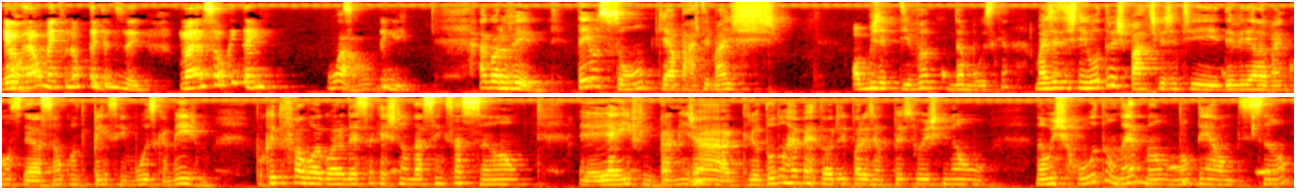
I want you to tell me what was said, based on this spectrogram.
Eu Uau. realmente não sei te dizer. Mas é só o que tem. Uau. Tem. Agora vê, tem o som, que é a parte mais objetiva da música, mas existem outras partes que a gente deveria levar em consideração quando pensa em música mesmo, porque tu falou agora dessa questão da sensação, é, e aí, enfim, pra mim já criou todo um repertório de, por exemplo, pessoas que não não escutam, né, não, não têm audição,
